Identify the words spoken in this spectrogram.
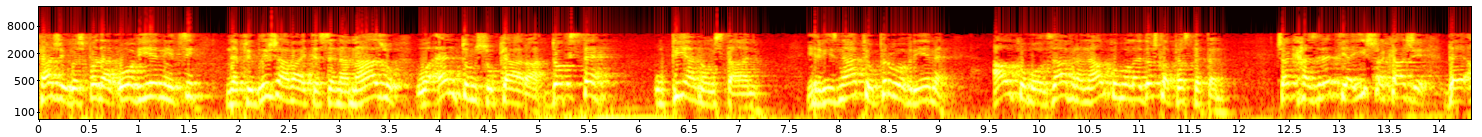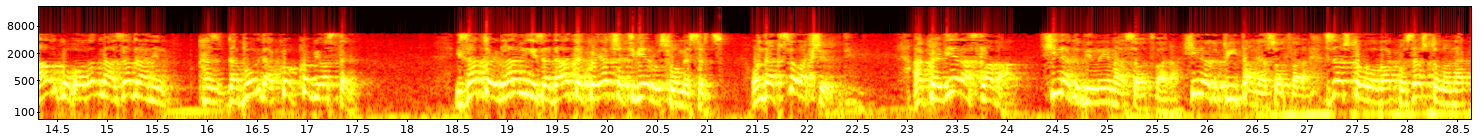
Kaže gospodar, o vjernici, ne približavajte se namazu u entum sukara, dok ste u pijanom stanju. Jer vi znate u prvo vrijeme Alkohol, zabrana alkohola je došla postepeno. Čak Hazretija Iša kaže da je alkohol odmah zabranjen da Bog da ko, ko bi ostavio. I zato je glavni zadatak ojačati vjeru u svome srcu. Onda sve lakše ljudi. Ako je vjera slaba, hiljadu dilema se otvara, hiljadu pitanja se otvara. Zašto ovo ovako, zašto ono onako?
